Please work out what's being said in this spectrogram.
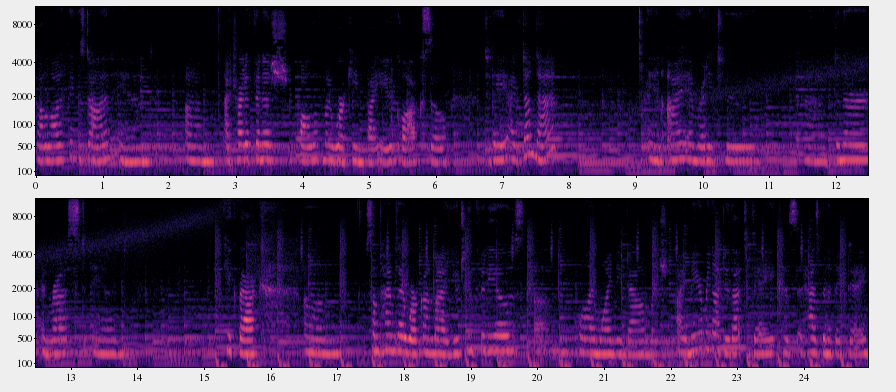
Got a lot of things done, and um, I try to finish all of my working by 8 o'clock, so today I've done that. and I am ready to uh, dinner and rest and kick back. Um, sometimes I work on my YouTube videos um, while I'm winding down, which I may or may not do that today because it has been a big day.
